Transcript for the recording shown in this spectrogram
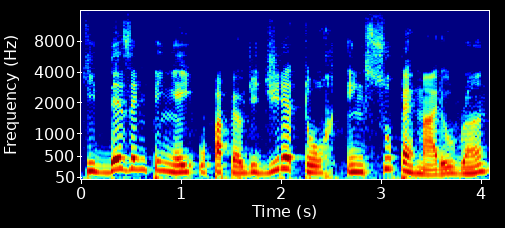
que desempenhei o papel de diretor em Super Mario Run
